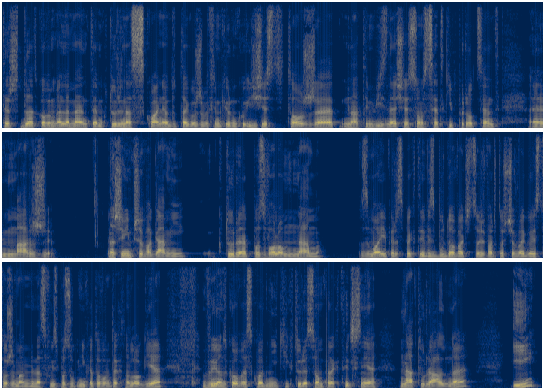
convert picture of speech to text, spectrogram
też dodatkowym elementem, który nas skłaniał do tego, żeby w tym kierunku iść, jest to, że na tym biznesie są setki procent e, marży. Naszymi przewagami, które pozwolą nam z mojej perspektywy zbudować coś wartościowego jest to, że mamy na swój sposób unikatową technologię, wyjątkowe składniki, które są praktycznie naturalne i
